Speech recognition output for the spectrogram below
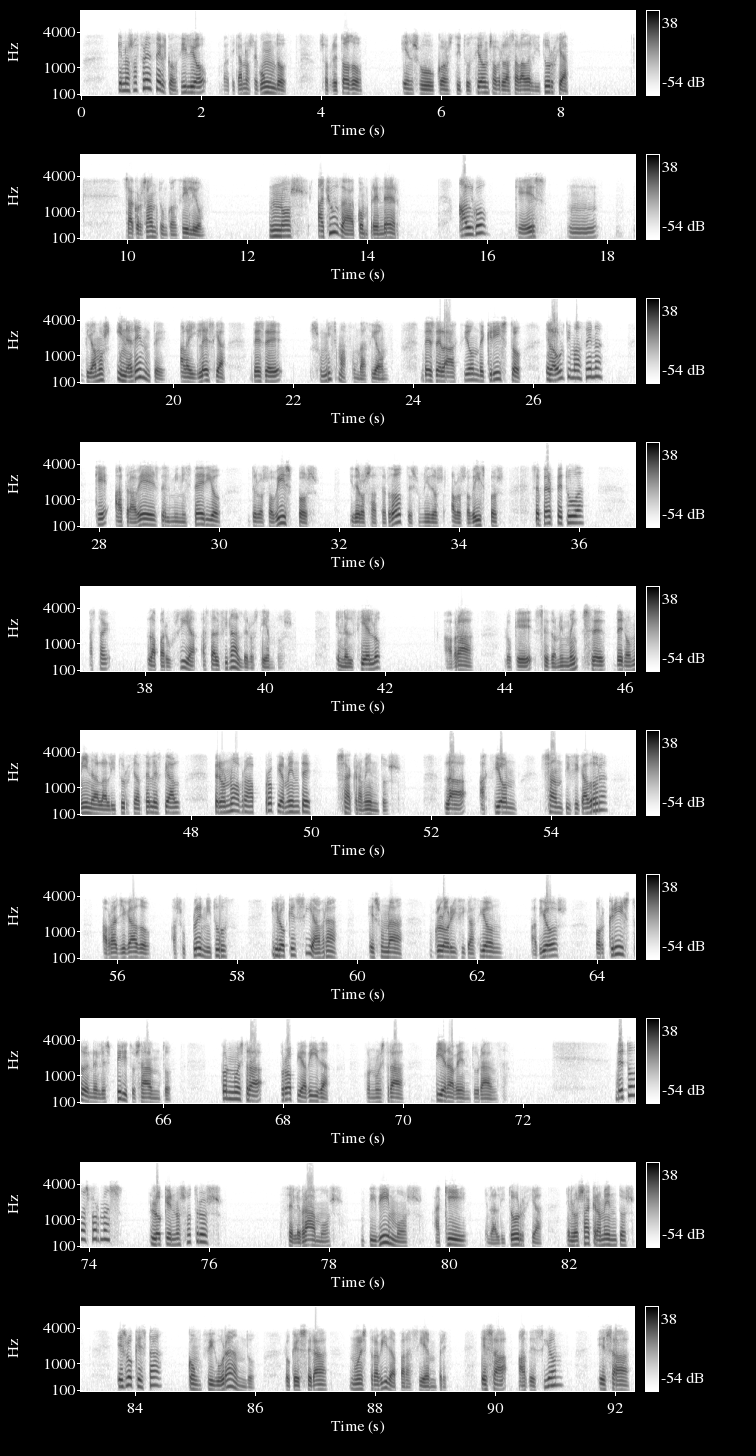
que nos ofrece el Concilio Vaticano II, sobre todo en su constitución sobre la Sagrada Liturgia, un Concilio, nos ayuda a comprender algo que es mm, digamos, inherente a la Iglesia desde su misma fundación, desde la acción de Cristo en la última cena, que a través del ministerio de los obispos y de los sacerdotes unidos a los obispos, se perpetúa hasta la parusía, hasta el final de los tiempos. En el cielo habrá lo que se, denomina la liturgia celestial, pero no habrá propiamente sacramentos. La acción santificadora habrá llegado a su plenitud y lo que sí habrá es una glorificación a Dios por Cristo en el Espíritu Santo, con nuestra propia vida, con nuestra bienaventuranza. De todas formas, lo que nosotros celebramos, vivimos aquí, en la liturgia, en los sacramentos, es lo que está configurando lo que será nuestra vida para siempre. Esa adhesión, esa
